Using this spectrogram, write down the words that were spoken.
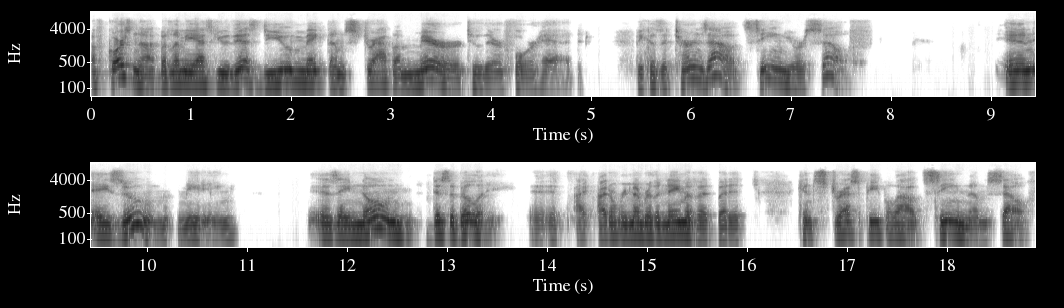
of course not, but let me ask you this, do you make them strap a mirror to their forehead? Because it turns out seeing yourself in a Zoom meeting is a known disability. It, I, I don't remember the name of it, but it can stress people out seeing themselves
